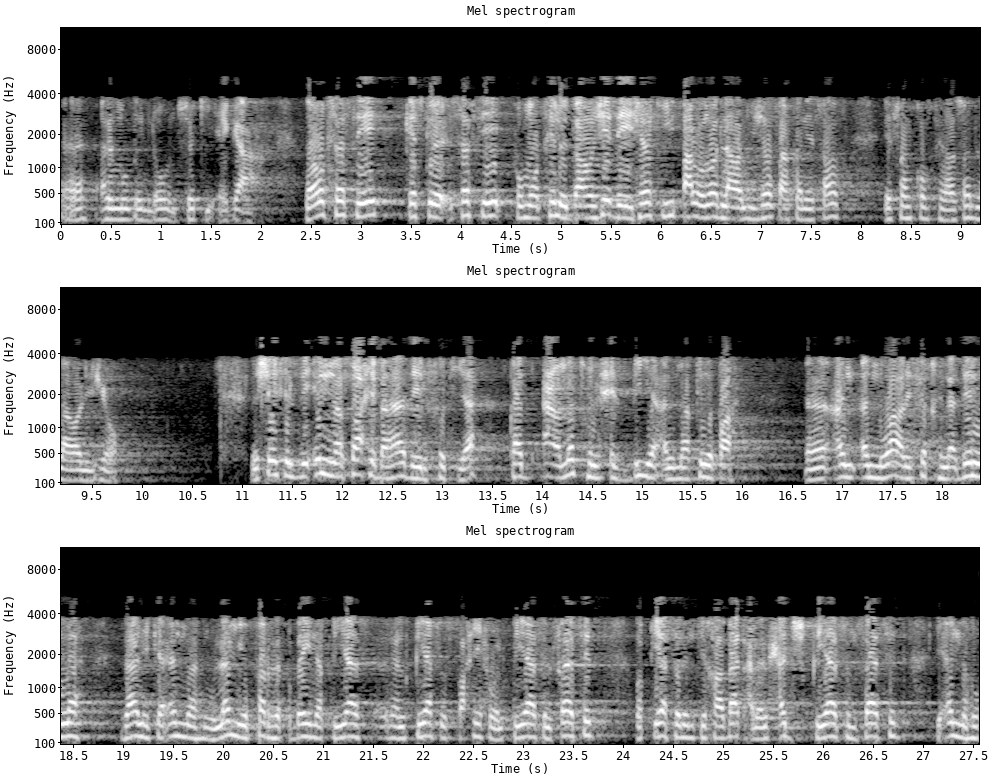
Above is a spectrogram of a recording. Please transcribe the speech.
hein, al-mudilloun, ceux qui égarent. Donc ça c'est qu'est-ce que ça c'est pour montrer le danger des gens qui parlent au nom de la religion sans connaissance et sans compréhension de la religion. Cheikh dit إن صاحب هذه الفتية قد أعمته الحزبية المقيطة عن أنوار فقه الأدلة ذلك أنه لم يفرق بين قياس القياس الصحيح والقياس الفاسد وقياس الانتخابات على الحج قياس فاسد لأنه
